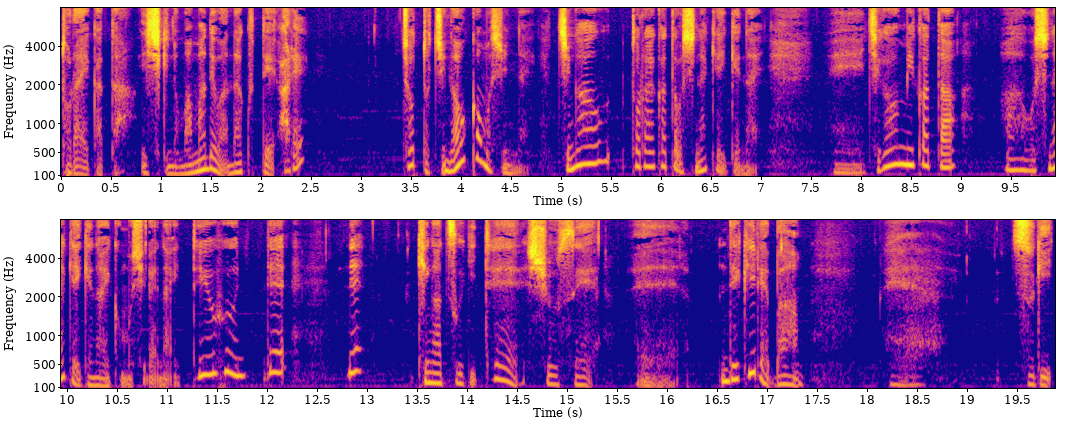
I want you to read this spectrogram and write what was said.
捉え方意識のままではなくてあれ？ちょっと違うかもしれない。違う捉え方をしなきゃいけない、えー、違う見方をしなきゃいけないかもしれないっていうふうで、ね、気がついて修正、えー、できれば、えー、次、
